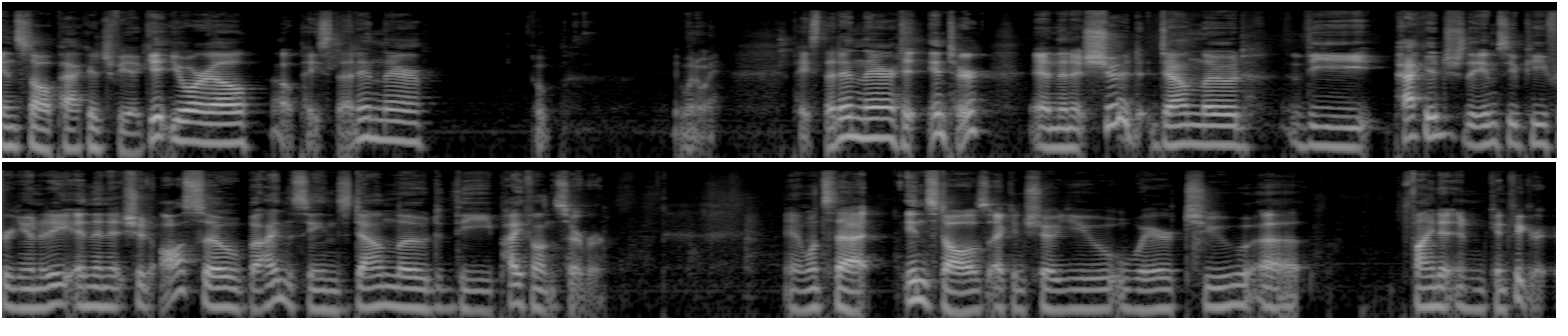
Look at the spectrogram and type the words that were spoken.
install package via git url i'll paste that in there. Oh it went away paste that in there, hit enter, and then it should download the package, the MCP for Unity, and then it should also, behind the scenes, download the Python server. And once that installs, I can show you where to uh, find it and configure it.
